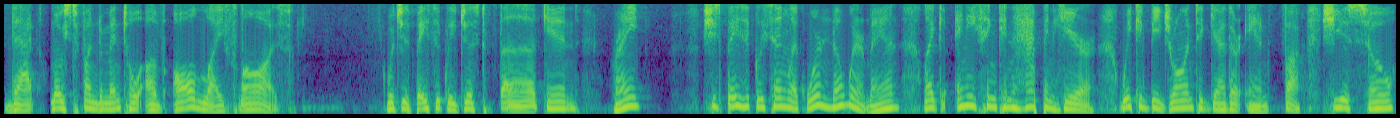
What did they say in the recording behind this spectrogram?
that most fundamental of all life laws, which is basically just fucking, right? She's basically saying, like, we're nowhere, man. Like, anything can happen here. We could be drawn together and fuck. She is so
